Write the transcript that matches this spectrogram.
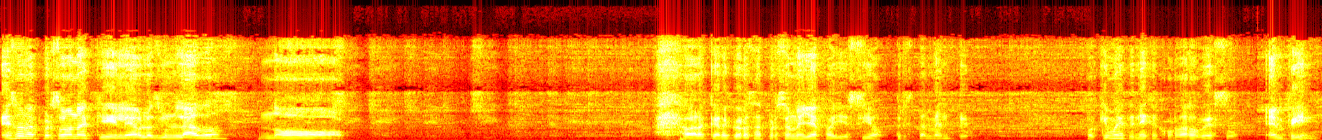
es una persona que le hablas de un lado, no... Ahora que recuerdo esa persona ya falleció, tristemente. ¿Por qué me tenía que acordar de eso? En fin,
